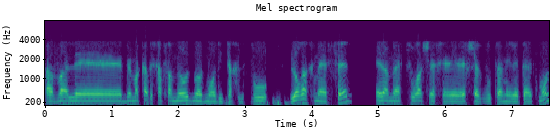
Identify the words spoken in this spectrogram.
אבל במכבי חיפה מאוד מאוד מאוד התאכזבו, לא רק מההפסד, אלא מהצורה שאיך איך שהקבוצה נראתה אתמול.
